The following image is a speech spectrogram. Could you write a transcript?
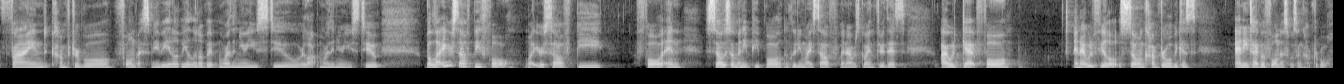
find comfortable fullness. Maybe it'll be a little bit more than you're used to or a lot more than you're used to. But let yourself be full. Let yourself be full. And so, so many people, including myself, when I was going through this, I would get full and I would feel so uncomfortable because any type of fullness was uncomfortable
